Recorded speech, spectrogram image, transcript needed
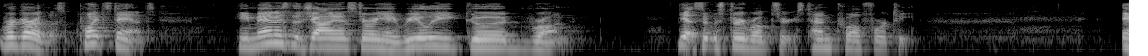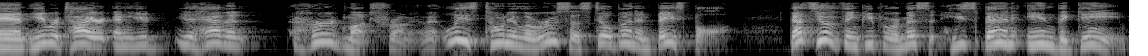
regardless, point stands. He managed the Giants during a really good run. Yes, it was three World Series 10, 12, 14. And he retired, and you, you haven't heard much from him. At least Tony La Russa still been in baseball. That's the other thing people are missing. He's been in the game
